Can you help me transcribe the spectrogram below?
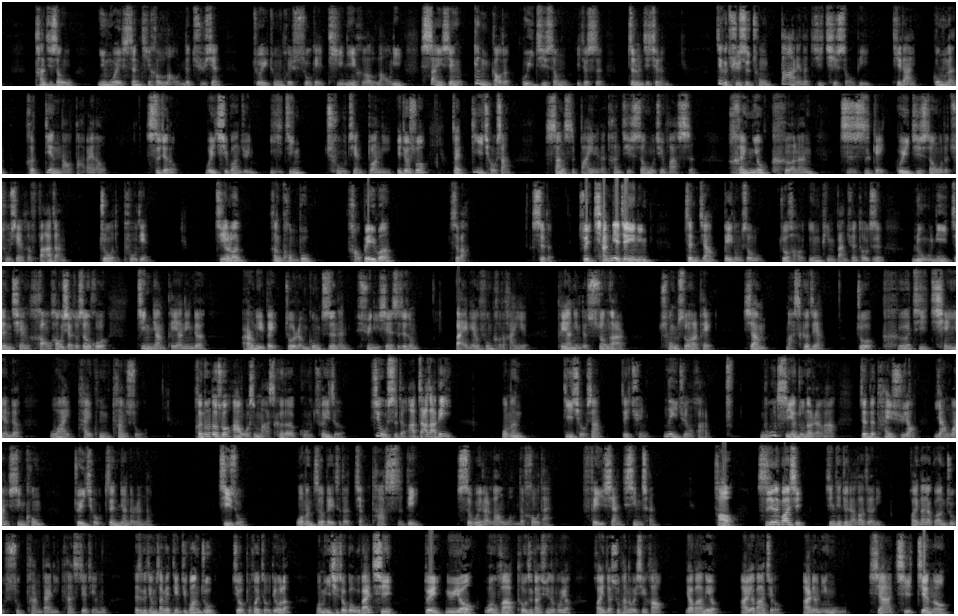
碳基生物因为身体和脑力的局限，最终会输给体力和脑力上限更高的硅基生物，也就是智能机器人。这个趋势从大量的机器手臂替代工人和电脑打败了世界的围棋冠军，已经初见端倪。也就是说，在地球上三十八亿年的碳基生物进化史，很有可能只是给硅基生物的出现和发展做的铺垫。结论很恐怖，好悲观，是吧？是的，所以强烈建议您增加被动收入。做好音频版权投资，努力挣钱，好好享受生活，尽量培养您的儿女辈做人工智能、虚拟现实这种百年风口的行业，培养你的孙儿从孙儿辈，像马斯克这样做科技前沿的外太空探索。很多人都说啊，我是马斯克的鼓吹者，就是的啊，咋咋地。我们地球上这群内卷化如此严重的人啊。真的太需要仰望星空、追求增量的人了。记住，我们这辈子的脚踏实地，是为了让我们的后代飞向星辰。好，时间的关系，今天就聊到这里。欢迎大家关注苏胖带你看世界节目，在这个节目上面点击关注，就不会走丢了。我们一起走过五百期。对旅游、文化、投资感兴趣的朋友，欢迎加苏胖的微信号：幺八六二幺八九二六零五。下期见喽！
